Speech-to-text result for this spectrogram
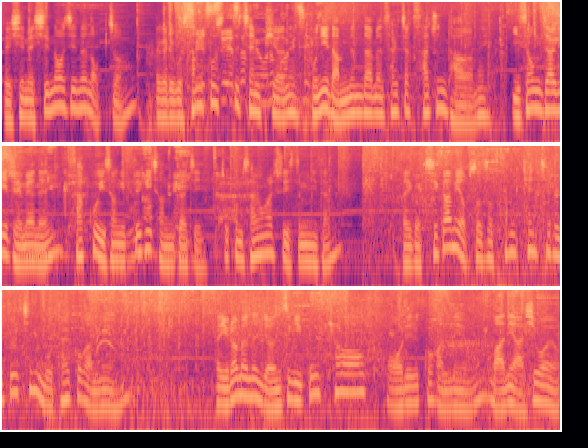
대신에 시너지는 없죠. 자, 그리고 3코스트 챔피언은 돈이 남는다면 살짝 사준 다음에 이성작이 되면은 4코 이성이 뜨기 전까지 조금 사용할 수 있습니다. 자, 이거 치감이 없어서 3캔치를 뚫지는 못할 것 같네요. 자, 이러면은 연승이 끊겨 버릴 것 같네요. 많이 아쉬워요.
